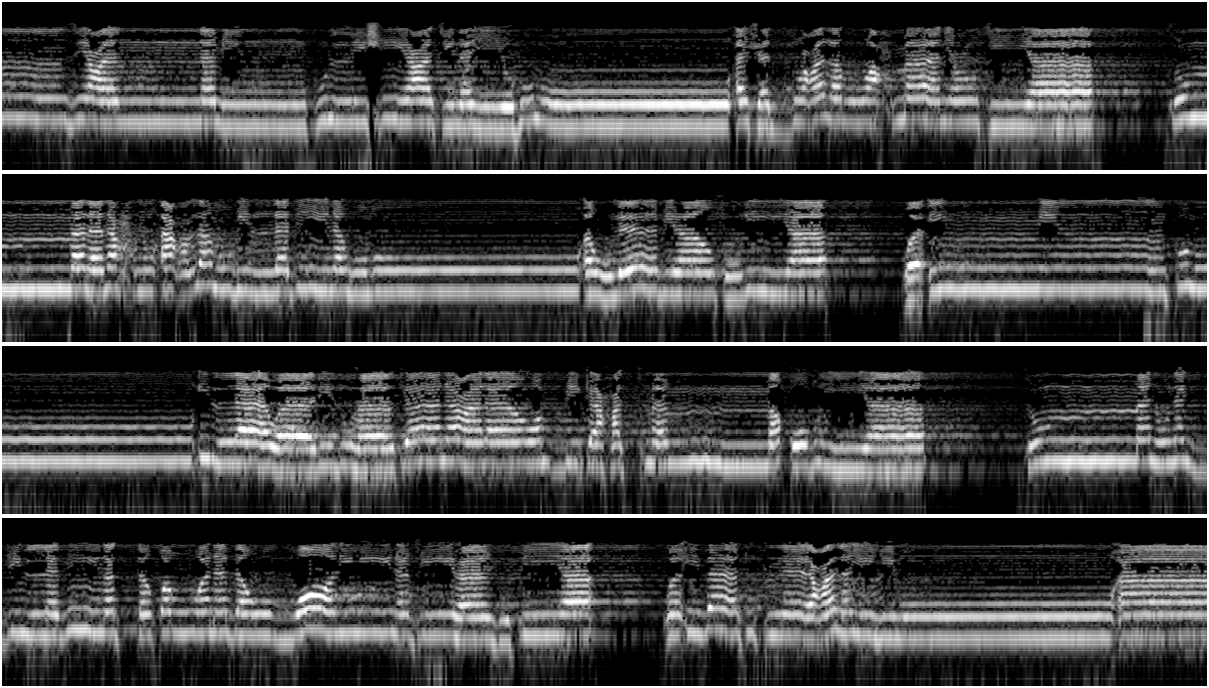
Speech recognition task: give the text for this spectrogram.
لَتَنزِعَنَّ مِن كُلِّ شِيعَةٍ نيهم أَشَدُّ عَلَى الرَّحْمَنِ عُتِيًّا. ثُمَّ لَنَحْنُ أَعْلَمُ بِالَّذِينَ هُمْ أَوْلَى بِهَا صُلِيًّا. وَإِن مِّنكُمْ إلا واردها كان على ربك حتما مقضيا. ثم ننجي الذين اتقوا وندر الظالمين فيها جثيا. وإذا تتلى عليهم آمن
